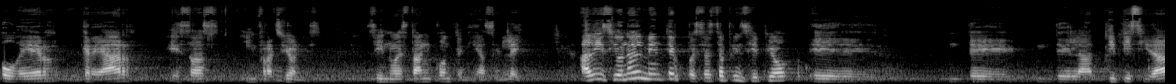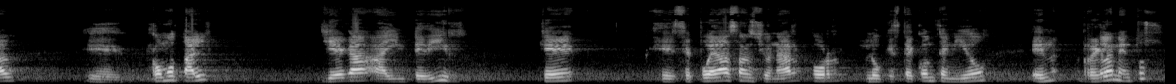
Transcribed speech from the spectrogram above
poder crear esas infracciones si no están contenidas en ley. Adicionalmente, pues este principio eh, de, la tipicidad eh, como tal llega a impedir que eh, se pueda sancionar por lo que esté contenido en reglamentos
